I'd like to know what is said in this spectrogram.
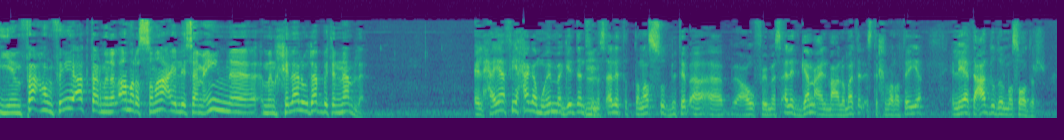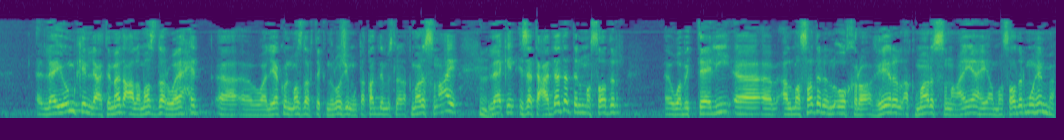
ينفعهم في إيه أكتر من القمر الصناعي اللي سامعين آه، من خلاله دبة النملة الحقيقة في حاجة مهمة جدا في مسألة التنصت بتبقى آه، أو في مسألة جمع المعلومات الاستخباراتية اللي هي تعدد المصادر. لا يمكن الاعتماد على مصدر واحد آه، آه، وليكن مصدر تكنولوجي متقدم مثل الأقمار الصناعية. لكن إذا تعددت المصادر وبالتالي المصادر الأخرى غير الأقمار الصناعية هي مصادر مهمة.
